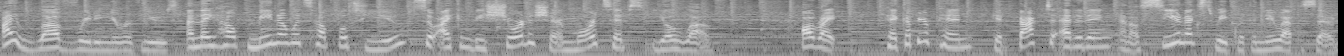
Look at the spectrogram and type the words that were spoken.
I love reading your reviews, and they help me know what's helpful to you so I can be sure to share more tips you'll love. All right, pick up your pen, get back to editing, and I'll see you next week with a new episode.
